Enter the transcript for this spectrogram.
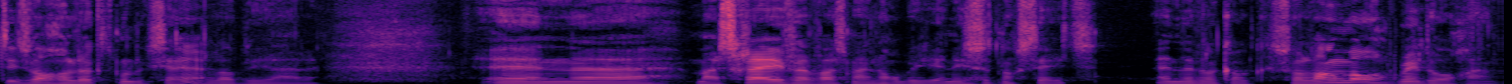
is wel gelukt, moet ik zeggen, in de loop der jaren. En, uh, maar schrijven was mijn hobby en is het nog steeds. En daar wil ik ook zo lang mogelijk mee doorgaan.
